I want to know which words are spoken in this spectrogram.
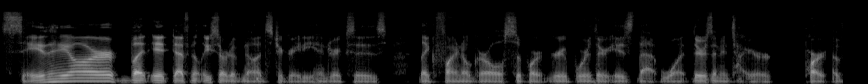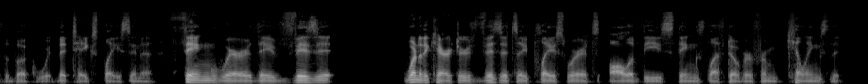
say they are but it definitely sort of nods to grady hendrix's like final girl support group where there is that one there's an entire part of the book that takes place in a thing where they visit one of the characters visits a place where it's all of these things left over from killings that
